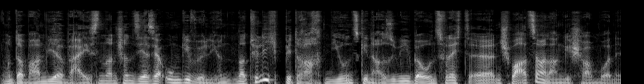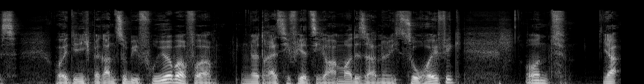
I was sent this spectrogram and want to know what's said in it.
und da waren wir Weißen dann schon sehr, sehr ungewöhnlich. Und natürlich betrachten die uns genauso wie bei uns vielleicht äh, ein Schwarzer mal angeschaut worden ist. Heute nicht mehr ganz so wie früher, aber vor ja, 30, 40 Jahren war das ja noch nicht so häufig. Und ja,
